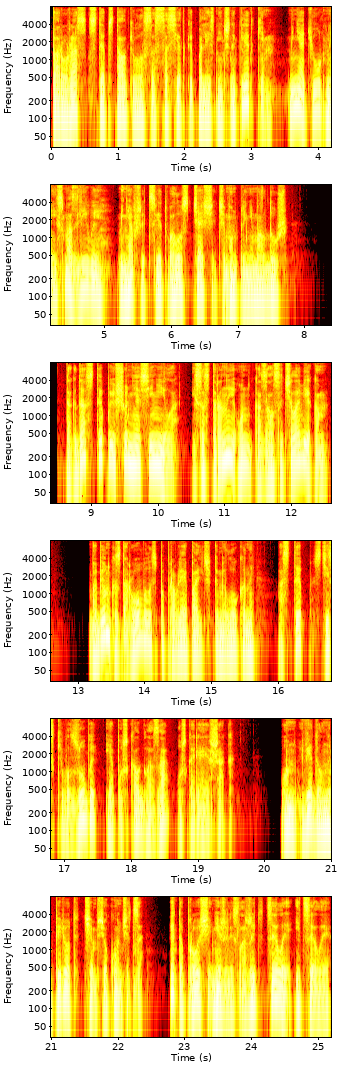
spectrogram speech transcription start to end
Пару раз Степ сталкивался с соседкой по лестничной клетке, миниатюрной и смазливой, менявшей цвет волос чаще, чем он принимал душ. Тогда Степа еще не осенило, и со стороны он казался человеком. Бабенка здоровалась, поправляя пальчиками локоны, а Степ стискивал зубы и опускал глаза, ускоряя шаг. Он ведал наперед, чем все кончится. Это проще, нежели сложить целое и целое.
